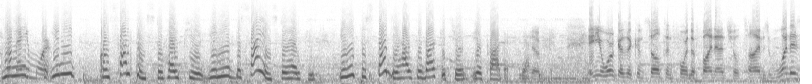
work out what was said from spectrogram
You Not need, anymore. You need consultants to help you. You need the science to help you. You need to study how to market your, your product. Yeah. Okay. In your work as a consultant for the Financial Times, what is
